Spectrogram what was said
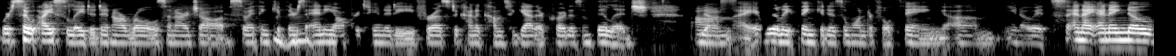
we're so isolated in our roles and our jobs. So I think if mm-hmm. there's any opportunity for us to kind of come together, quote, as a village, um, yes. I really think it is a wonderful thing. Um, you know, it's and I and I know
